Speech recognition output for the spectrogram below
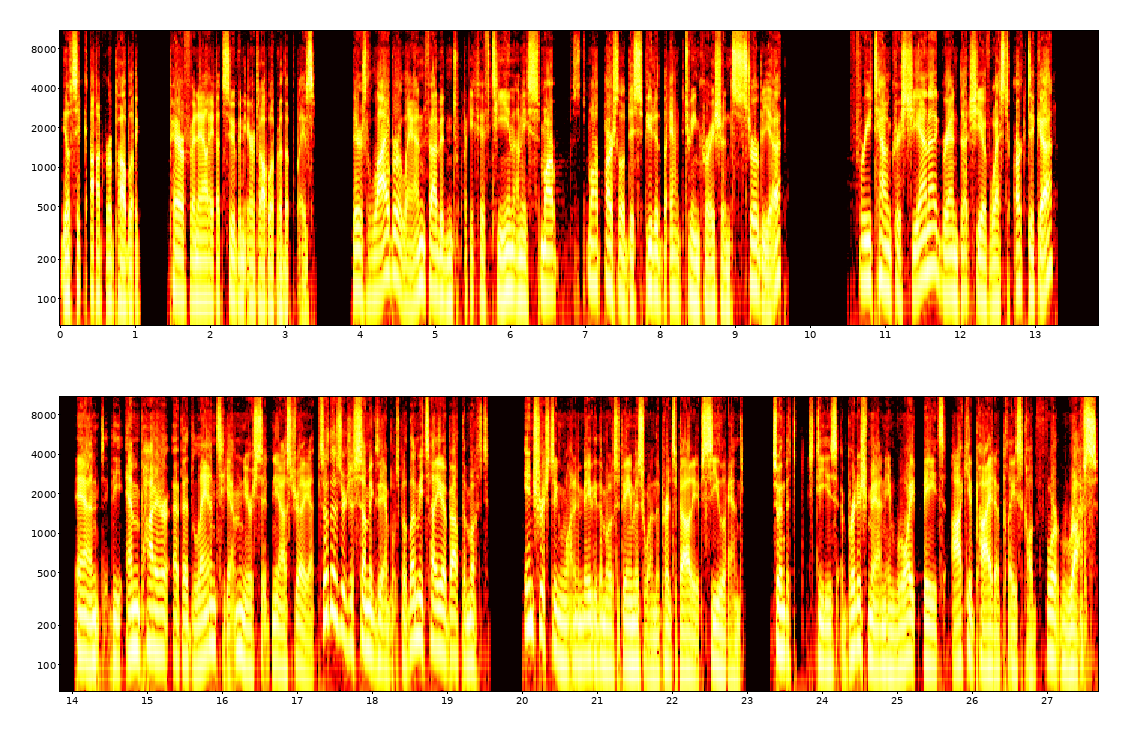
you'll see Conch Republic paraphernalia, souvenirs all over the place. There's Liberland, founded in 2015 on a small, small parcel of disputed land between Croatia and Serbia. Freetown Christiania, Grand Duchy of Westarctica, and the Empire of Atlantium near Sydney, Australia. So those are just some examples, but let me tell you about the most interesting one and maybe the most famous one, the Principality of Sealand. So in the 60s, a British man named Roy Bates occupied a place called Fort Ross,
